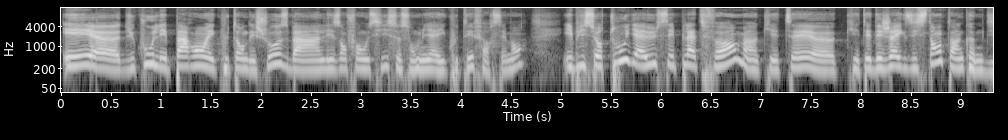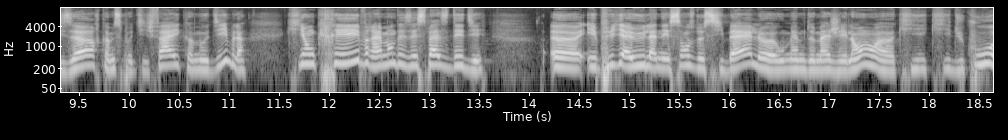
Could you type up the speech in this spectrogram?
Et euh, du coup, les parents écoutant des choses, ben, les enfants aussi se sont mis à écouter forcément. Et puis surtout, il y a eu ces plateformes qui étaient, euh, qui étaient déjà existantes, hein, comme Deezer, comme Spotify, comme Audible, qui ont créé vraiment des espaces dédiés. Euh, et puis il y a eu la naissance de Cybelle euh, ou même de Magellan euh, qui, du coup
